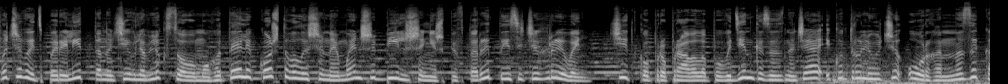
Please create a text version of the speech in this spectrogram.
Вочевидь, переліт та ночівля в люксовому готелі коштували щонайменше більше ніж півтори тисячі гривень. Чітко про правила поведінки зазначає і контролюючий орган НАЗК,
